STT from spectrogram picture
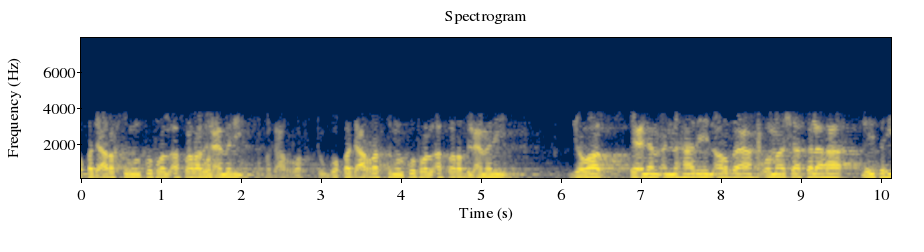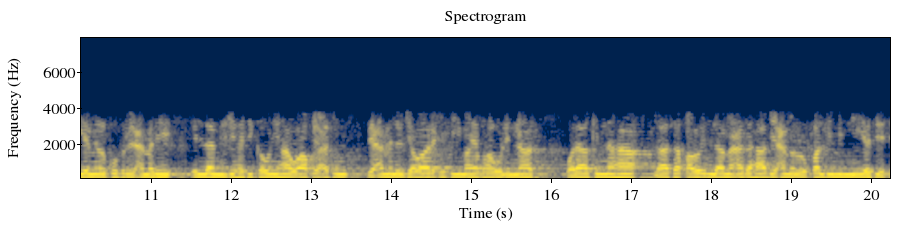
وقد عرفتم الكفر الأصغر بالعملي. وقد عرفتم. وقد عرفتم الكفر الأصغر بالعملي. جواب اعلم أن هذه الأربعة وما شاكلها ليس هي من الكفر العملي إلا من جهة كونها واقعة بعمل الجوارح فيما يظهر للناس ولكنها لا تقع إلا مع ذهاب عمل القلب من نيته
